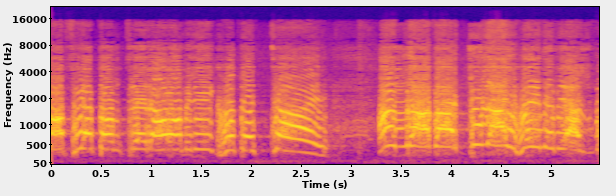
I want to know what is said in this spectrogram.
মাফিয়া তন্ত্রের আওয়ামী লীগ হতে চায়, আমরা আবার জুলাই হয়ে নেমে আসব।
